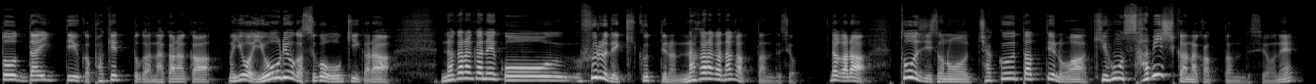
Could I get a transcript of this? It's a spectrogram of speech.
ト代っていうか、パケットがなかなか、まあ、要は容量がすごい大きいから、なかなかね、こう、フルで聴くっていうのはなかなかなかったんですよ。だから、当時その着歌っていうのは基本サビしかなかったんですよね。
